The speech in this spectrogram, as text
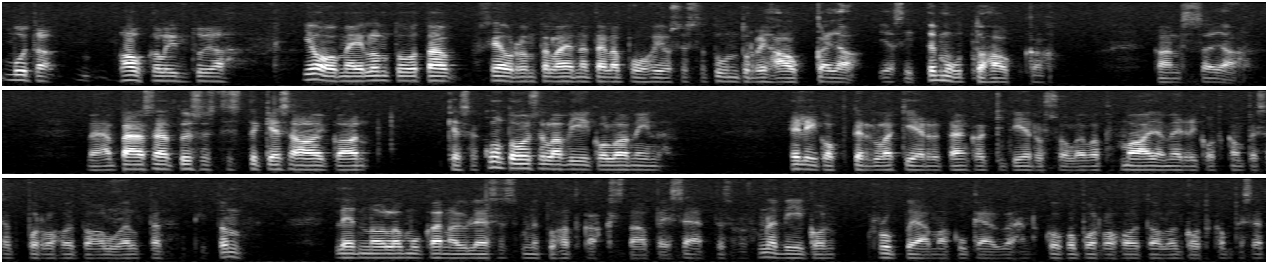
muita haukkalintuja? Joo, meillä on tuota seurantalaina täällä pohjoisessa tunturihaukka ja, ja sitten muuttohaukka kanssa ja mehän pääsääntöisesti sitten kesäaikaan, kesäkuun toisella viikolla, niin helikopterilla kierretään kaikki tiedossa olevat maa- ja merikotkan pesät porohoitoalueelta. Niitä on lennoilla mukana yleensä semmoinen 1200 pesää, että se on semmoinen viikon rupeama, kun käy vähän koko porohoitoalueen kotkanpesät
